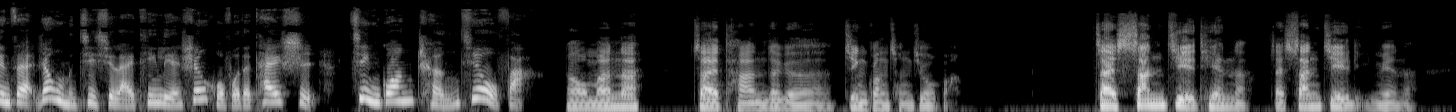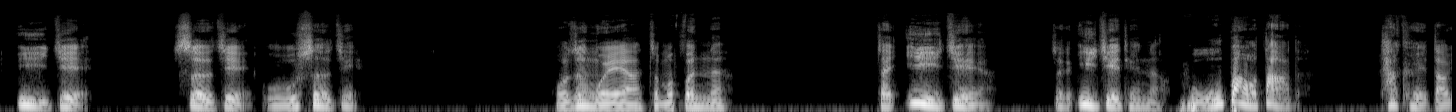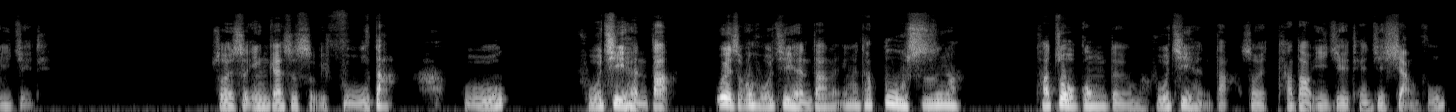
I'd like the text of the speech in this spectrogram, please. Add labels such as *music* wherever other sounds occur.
现在，让我们继续来听莲生活佛的开示——净光成就法。那我们呢，在谈这个净光成就法，在三界天呢，在三界里面呢，欲界、色界、无色界。我认为啊，怎么分呢？在欲界啊，这个欲界天呢，福报大的，它可以到欲界天。所以是应该是属于福大啊，福福气很大。为什么福气很大呢？因为他布施嘛，他做功德嘛，福气很大，所以他到异界天去享福。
